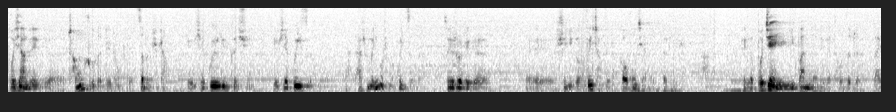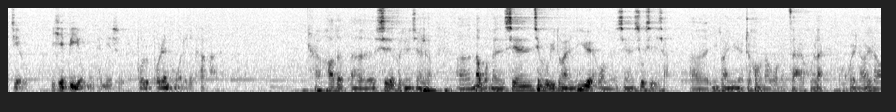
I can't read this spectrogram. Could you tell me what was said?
不像这个成熟的这种这个资本市场，有一些规律可循，有些规则，啊，它是没有什么规则的。所以说这个，呃，是一个非常非常高风险的一个领域啊，这个不建议一般的这个投资者来介入。一些币友们肯定是不不认同我这个看法的。好的，呃，谢谢贺群先生。呃，那我们先进入一段音乐，我们先休息一下。呃，一段音乐之后呢，我们再回来，我们会聊一聊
